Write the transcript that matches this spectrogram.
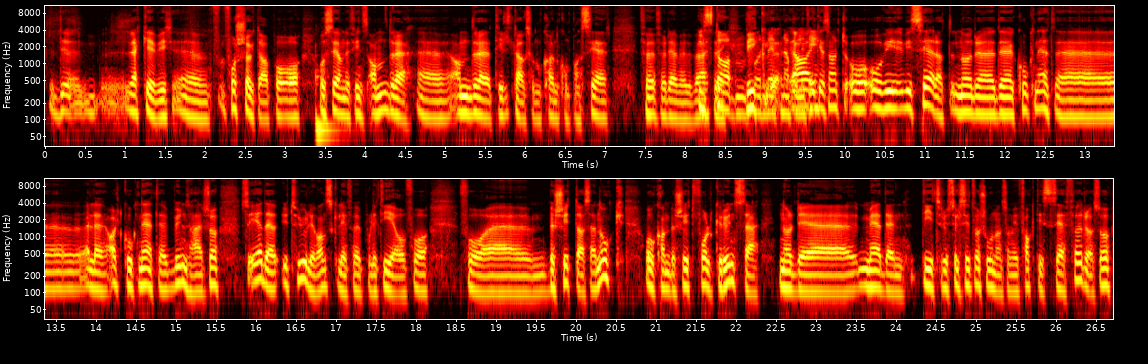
rekke eh, forsøk da på å, å, se om det finnes andre, eh, andre tiltak som kan kompensere for, for det med bevæpning. I stedet for væpna politi? Ja, ikke sant. Og, og vi, vi, ser at når det koker ned til, eller alt koker ned til bunnen her, så, så, er det utrolig vanskelig for politiet å få, få eh, beskytta seg nok, og kan beskytte folk rundt seg når det, med den, de trusselsituasjonene som vi faktisk ser for oss. Og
